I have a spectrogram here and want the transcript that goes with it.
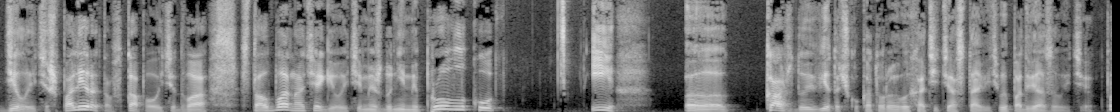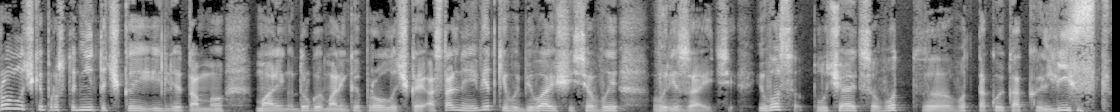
делаете шпалеры, там, вкапываете два столба, натягиваете между ними проволоку и каждую веточку, которую вы хотите оставить, вы подвязываете к проволочке просто ниточкой или там э, малень... другой маленькой проволочкой. Остальные ветки, выбивающиеся, вы вырезаете. И у вас получается вот, э, вот такой, как лист,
